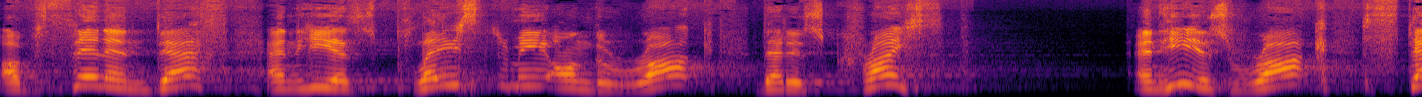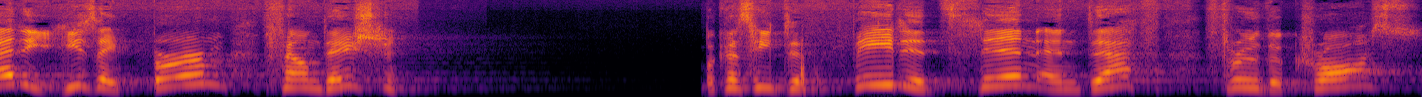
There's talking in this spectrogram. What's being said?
of sin and death, and He has placed me on the rock that is Christ. And He is rock steady, He's a firm foundation because He defeated sin and death through the cross.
